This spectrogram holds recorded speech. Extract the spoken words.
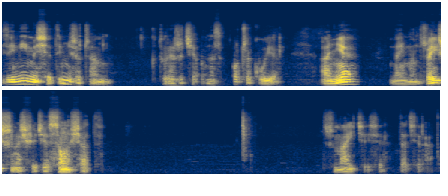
I zajmijmy się tymi rzeczami, które życie od nas oczekuje, a nie najmądrzejszy na świecie sąsiad. Trzymajcie się, dacie radę.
